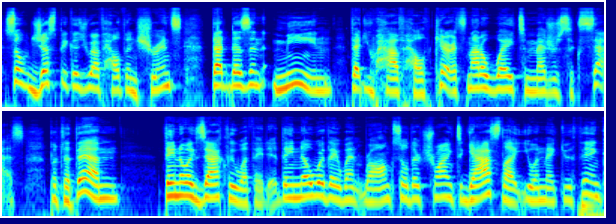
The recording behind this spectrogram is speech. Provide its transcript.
So just because you have health insurance, that doesn't mean that you have health care. It's not a way to measure success. But to them, they know exactly what they did. They know where they went wrong, so they're trying to gaslight you and make you think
